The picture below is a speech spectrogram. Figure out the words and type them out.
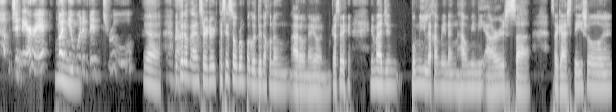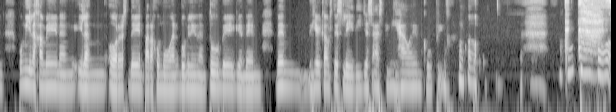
generic, but it Mm. would have been true. Yeah. I Diba? could have answered her kasi sobrang pagod din ako ng araw na yon. Kasi imagine, pumila kami ng how many hours sa sa gas station. Pumila kami ng ilang oras din para kumuha, bumili ng tubig. And then, then here comes this lady just asking me how I am coping. wow. Coping po.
